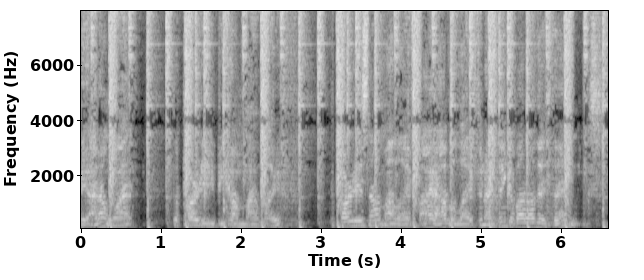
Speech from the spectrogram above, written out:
party. I don't want the party to become my life. The party is not my life. I have a life and I think about other things.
